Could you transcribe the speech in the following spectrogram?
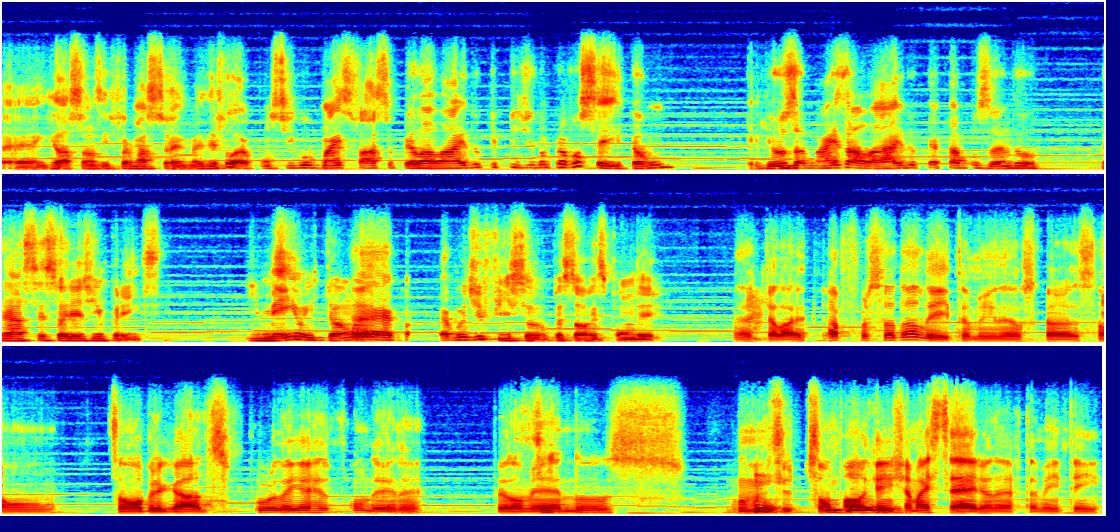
é, em relação às informações. Mas ele falou: eu consigo mais fácil pela LAI do que pedindo para você. Então, ele usa mais a LAI do que acaba usando né, a assessoria de imprensa. E-mail, então, é. é. É, muito difícil o pessoal responder. É, aquela é a força da lei também, né? Os caras são, são obrigados por lei a responder, né? Pelo Sim. menos no município de São Paulo, que a gente é mais sério, né? Também tem,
